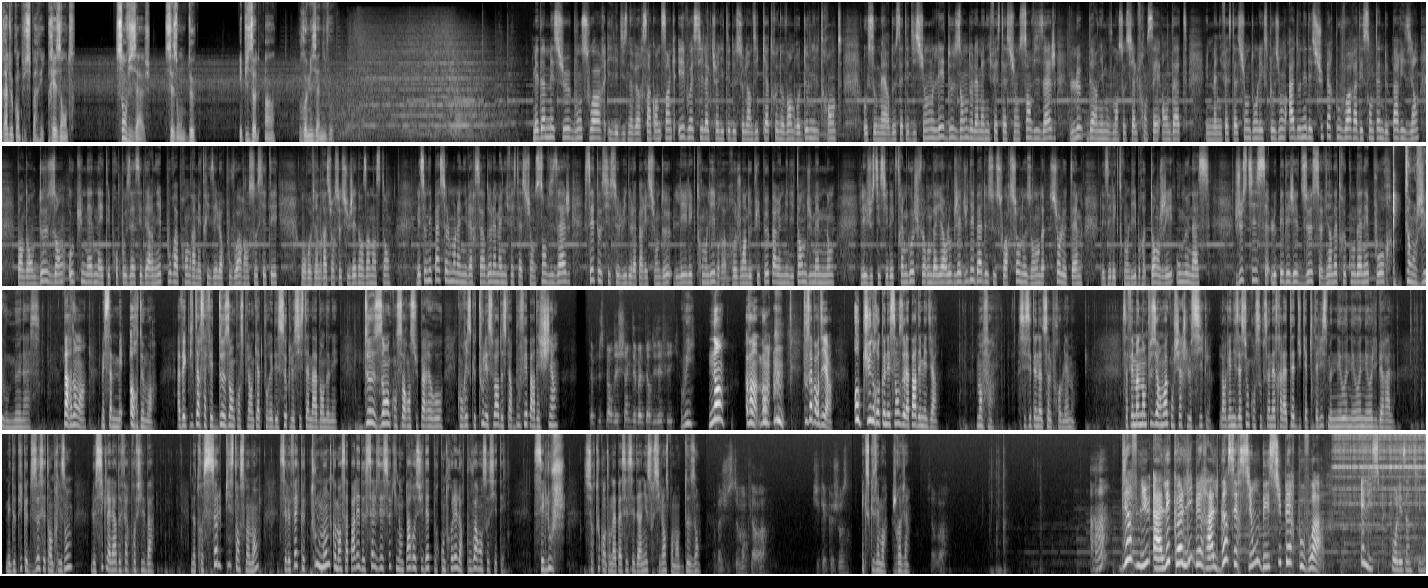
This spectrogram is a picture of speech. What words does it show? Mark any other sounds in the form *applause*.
Radio Campus Paris présente Sans visage, saison 2, épisode 1, remise à niveau. Mesdames, Messieurs, bonsoir, il est 19h55 et voici l'actualité de ce lundi 4 novembre 2030. Au sommaire de cette édition, les deux ans de la manifestation sans visage, le dernier mouvement social français en date. Une manifestation dont l'explosion a donné des super pouvoirs à des centaines de Parisiens. Pendant deux ans, aucune aide n'a été proposée à ces derniers pour apprendre à maîtriser leur pouvoir en société. On reviendra sur ce sujet dans un instant. Mais ce n'est pas seulement l'anniversaire de la manifestation sans visage, c'est aussi celui de l'apparition de l'électron libre, rejoint depuis peu par une militante du même nom. Les justiciers d'extrême gauche feront d'ailleurs l'objet du débat de ce soir sur nos ondes, sur le thème Les électrons libres, danger ou menace. Justice, le PDG de Zeus vient d'être condamné pour danger ou menace. Pardon, hein, mais ça me met hors de moi. Avec Peter, ça fait deux ans qu'on se plie en quatre pour aider ceux que le système a abandonnés. Deux ans qu'on sort en super-héros, qu'on risque tous les soirs de se faire bouffer par des chiens. T'as plus peur des chiens que des balles perdues des flics? Oui. Non Enfin, bon, *clears throat* tout ça pour dire, aucune reconnaissance de la part des médias. Mais enfin, si c'était notre seul problème. Ça fait maintenant plusieurs mois qu'on cherche le cycle, l'organisation qu'on soupçonne être à la tête du capitalisme néo-néo-néolibéral. Mais depuis que Zeus est en prison, le cycle a l'air de faire profil bas. Notre seule piste en ce moment, c'est le fait que tout le monde commence à parler de celles et ceux qui n'ont pas reçu d'aide pour contrôler leur pouvoir en société. C'est louche, surtout quand on a passé ces derniers sous silence pendant deux ans. Ah bah justement, Clara, j'ai quelque chose. Excusez-moi, je reviens. Viens voir. Hein? Bienvenue à l'école libérale d'insertion des super pouvoirs. ELISP pour les intimes.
